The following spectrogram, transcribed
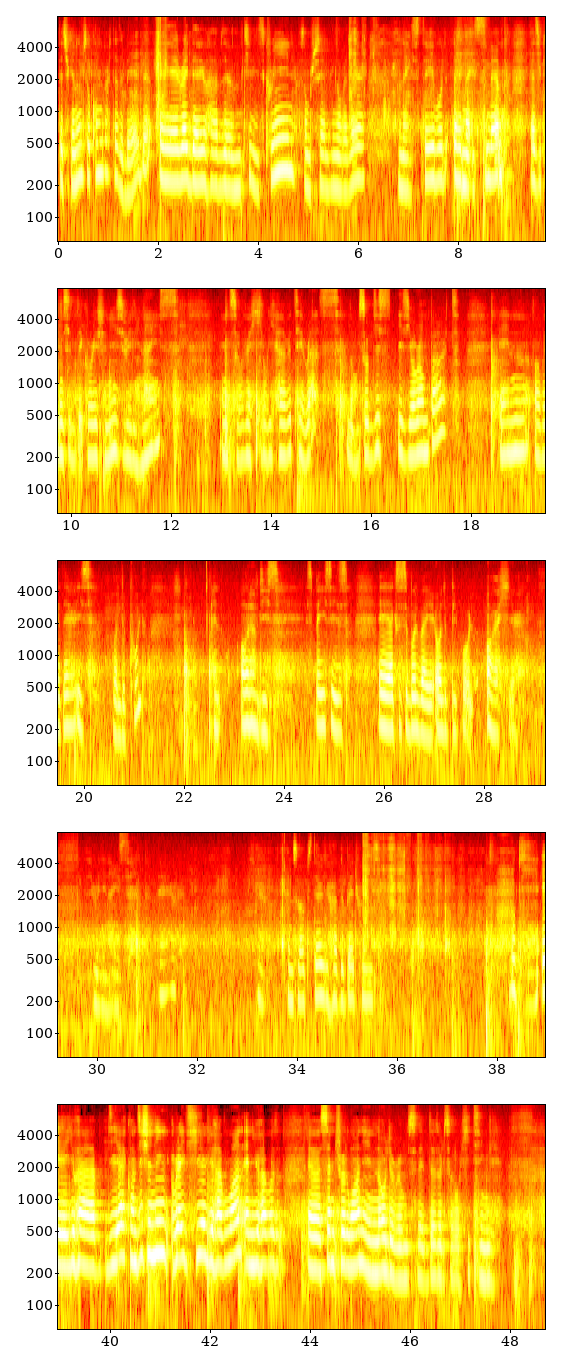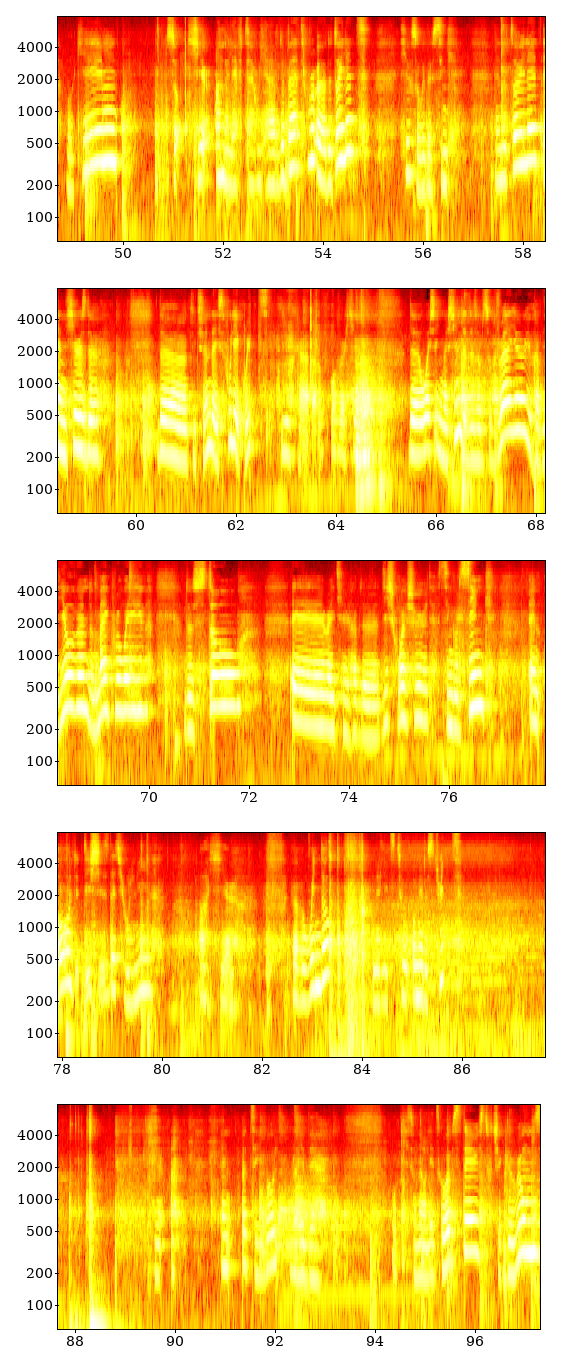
that you can also convert as a bed. Uh, right there you have the TV screen, some shelving over there, nice table, a nice lamp. As you can see the decoration is really nice. And so over here we have a terrace. No, so this is your own part. And over there is well the pool. And all of this space is uh, accessible by all the people over here really nice there. Here and so upstairs you have the bedrooms. Okay uh, you have the air conditioning right here. You have one and you have a, a central one in all the rooms that does also heating. Okay. So here on the left uh, we have the bathroom uh, the toilet. Here so with the sink and the toilet. And here's the the kitchen that is fully equipped. You have over here the washing machine that is also dryer. You have the oven the microwave the stove. Uh, right here you have the dishwasher the single sink. And all the dishes that you will need are here. You have a window that leads to Omedo Street. Here and a table right there. Okay so now let's go upstairs to check the rooms.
